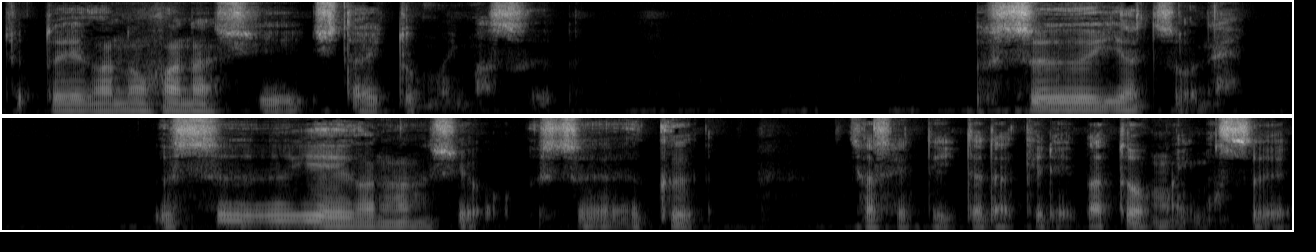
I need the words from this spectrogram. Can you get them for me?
ちょっと映画のお話したいと思います。薄いやつをね、薄い映画の話を薄くさせていただければと思います。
